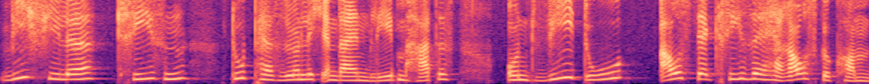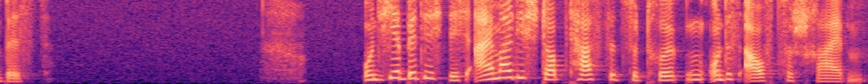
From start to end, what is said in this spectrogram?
wie viele Krisen du persönlich in deinem Leben hattest und wie du aus der Krise herausgekommen bist. Und hier bitte ich dich einmal die Stopptaste zu drücken und es aufzuschreiben.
